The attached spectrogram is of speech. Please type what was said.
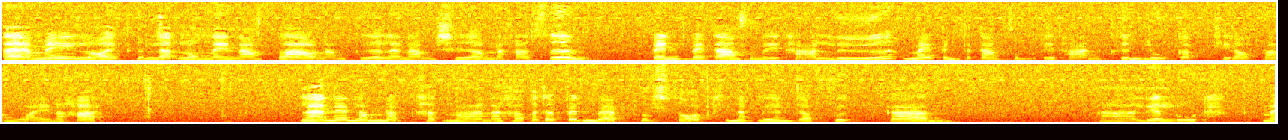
แต่ไม่ลอยขึ้นและลงในน้ำเปล่าน้ำเกลือและน้ำเชื่อมนะคะ ซึ่ง เป็นไปตามสมมติฐานหรือไม่เป็นไปตามสมมติฐานขึ้นอยู่กับที่เราตั้งไว้นะคะ และในลำดับถัดมานะคะ ก็จะเป็นแบบทดสอบที่นักเรียนจะฝึกการเรียนรู้ใน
